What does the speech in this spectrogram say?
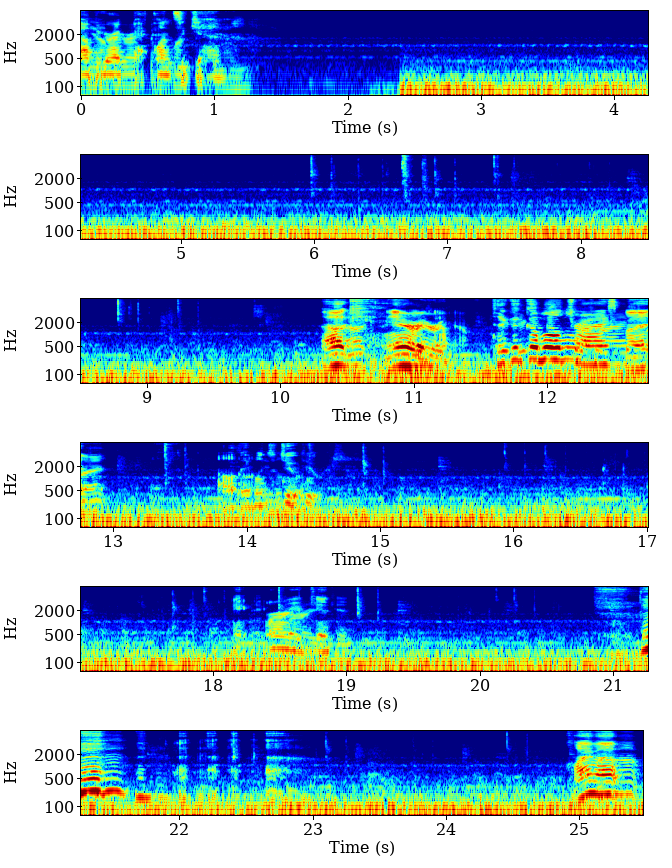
I'll be right back once again. Okay, there we go. Took a couple of tries, but I was able to do it. Hey, where are you, kid? Climb up!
